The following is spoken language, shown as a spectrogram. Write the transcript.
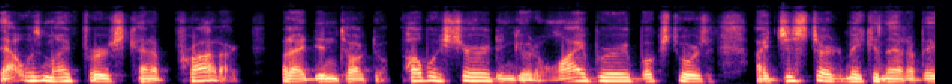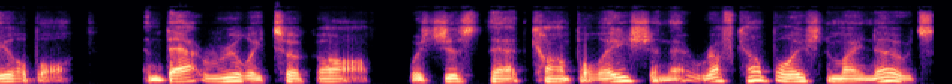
That was my first kind of product. But I didn't talk to a publisher, didn't go to library, bookstores. I just started making that available. And that really took off was just that compilation, that rough compilation of my notes.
